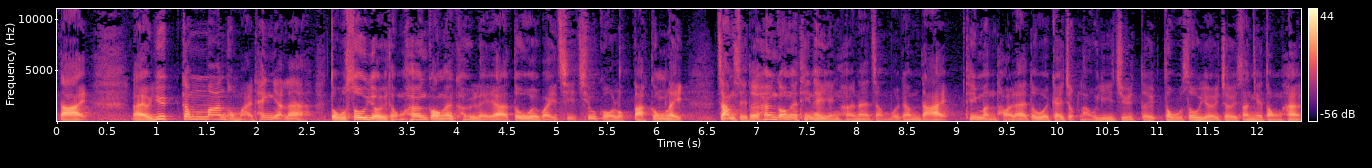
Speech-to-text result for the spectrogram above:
帶。嗱，由於今晚同埋聽日咧，杜蘇芮同香港嘅距離啊都會維持超過六百公里，暫時對香港嘅天氣影響咧就唔會咁大。天文台咧都會繼續留意住對杜蘇芮最新嘅動向。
